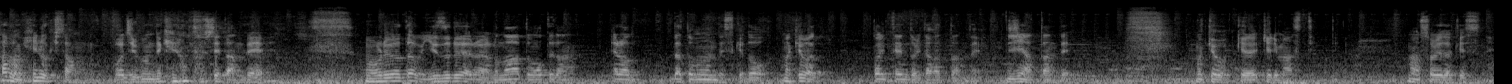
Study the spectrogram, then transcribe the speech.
多分ひろきさんは自分で蹴ろうとしてたんで俺は多分譲るやろやろなと思ってたんやろだと思うんですけど、まあ、今日はやっぱり点取りたかったんで自信あったんで、まあ、今日は蹴蹴りますって言ってまあそれだけですね。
